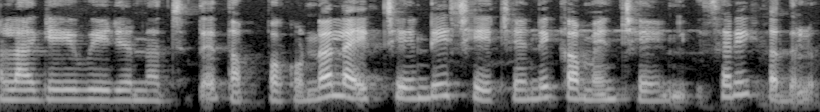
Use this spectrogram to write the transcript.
అలాగే ఈ వీడియో నచ్చితే తప్పకుండా లైక్ చేయండి షేర్ చేయండి కమెంట్ చేయండి. సరే కథలు.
